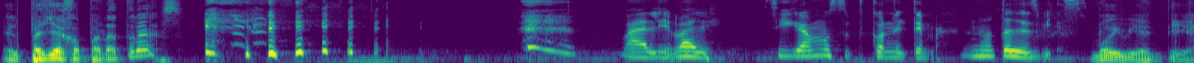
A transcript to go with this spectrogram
el pellejo para atrás. Vale, vale. Sigamos con el tema. No te desvíes. Muy bien, tía.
